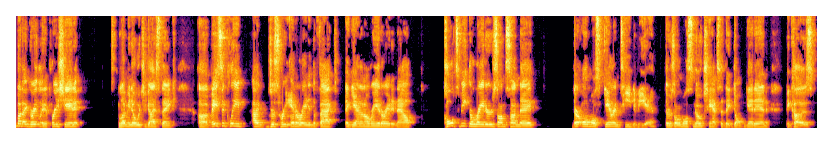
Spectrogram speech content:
but I greatly appreciate it. Let me know what you guys think. Uh, basically, I just reiterated the fact again, and I'll reiterate it now. Colts beat the Raiders on Sunday. They're almost guaranteed to be in. There's almost no chance that they don't get in because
